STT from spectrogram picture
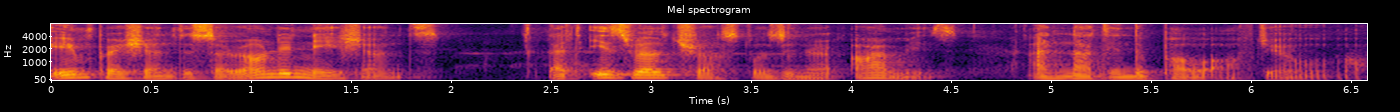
impression to surrounding nations that Israel's trust was in her armies and not in the power of Jehovah.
